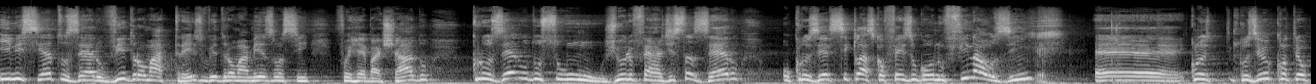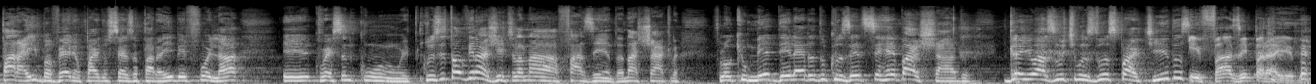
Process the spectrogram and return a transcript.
Inicianto 0, Vidromar 3. O Vidromar mesmo assim foi rebaixado. Cruzeiro do Sul 1, Júlio Ferradista 0. O Cruzeiro se classificou, fez o gol no finalzinho. É, inclusive encontrei o Paraíba, velho, o pai do César Paraíba, ele foi lá conversando com. Inclusive tá ouvindo a gente lá na fazenda, na chácara. Falou que o medo dele era do Cruzeiro ser rebaixado. Ganhou as últimas duas partidas. E faz, hein, Paraíba?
